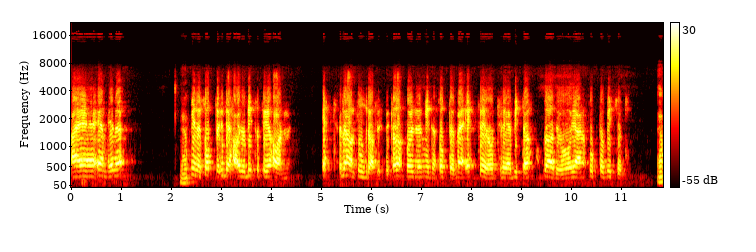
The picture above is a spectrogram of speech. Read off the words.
Jeg er enig i det. Ja. Minus 8 det har jo blitt å si. Har han ett eller har han to gratisbytter? For minus 8 med ett er jo tre bytter. Da er det jo gjerne fort å bytte ut. Ja,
